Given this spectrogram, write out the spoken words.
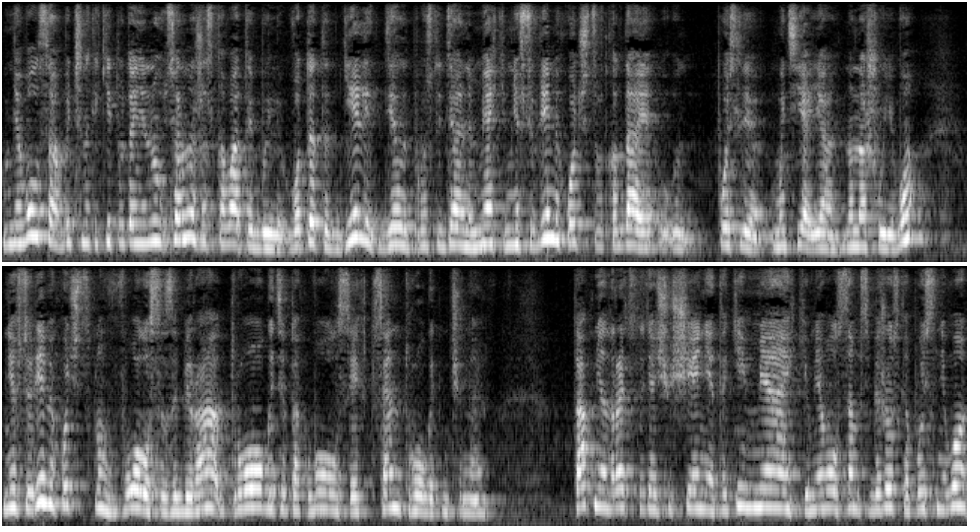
У меня волосы обычно какие-то вот они, ну, все равно жестковатые были. Вот этот гелик делает просто идеально мягкий. Мне все время хочется, вот когда я, после мытья я наношу его, мне все время хочется потом волосы забирать, трогать вот так волосы, я их постоянно трогать начинаю. Так мне нравятся эти ощущения, такие мягкие. У меня волос сам себе жесткий, а после него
